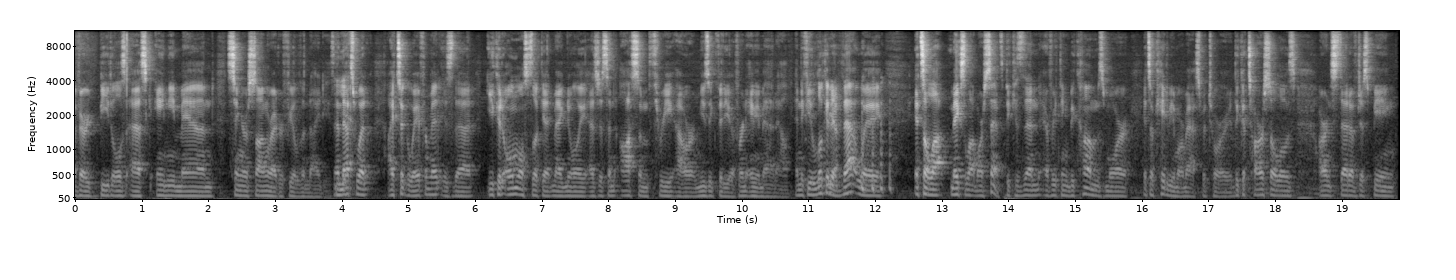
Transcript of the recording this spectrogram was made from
a very Beatles esque Aimee Mann singer songwriter feel of the '90s. And that's what I took away from it is that you could almost look at Magnolia as just an awesome three hour music video for an Aimee Mann album. And if you look at it that way. It's a lot makes a lot more sense because then everything becomes more. It's okay to be more masturbatory. The guitar solos are instead of just being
